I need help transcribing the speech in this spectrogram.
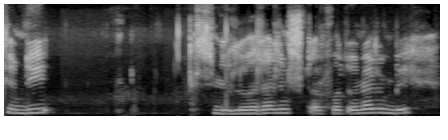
Şimdi sinirli verelim şu tarafa dönelim bir.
